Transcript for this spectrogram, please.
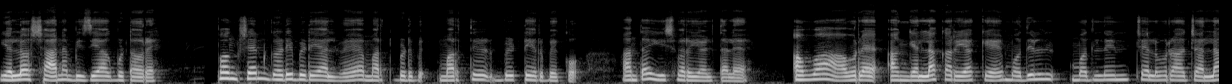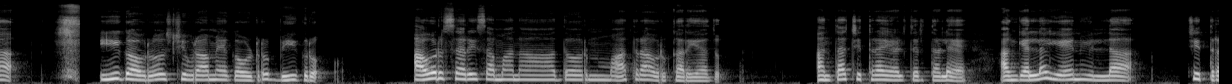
ಎಲ್ಲೋ ಶಾನ ಬ್ಯುಸಿ ಆಗಿಬಿಟ್ಟವ್ರೆ. ಫಂಕ್ಷನ್ ಗಡಿ ಬಿಡಿ ಅಲ್ವೇ ಮರ್ತು ಬಿಡ್ಬಿ ಮರ್ತು ಬಿಟ್ಟಿರಬೇಕು ಅಂತ ಈಶ್ವರಿ ಹೇಳ್ತಾಳೆ. ಅವ್ವ, ಅವರೇ, ಹಂಗೆಲ್ಲ ಕರೆಯೋಕ್ಕೆ ಮೊದಲ್, ಮೊದಲಿನ ಚೆಲುವರಾಜ ಅಲ್ಲ. ಈಗ ಅವರು ಶಿವರಾಮೇಗೌಡರು ಬೀಗರು. ಅವರು ಸರಿ ಸಮಾನಾದವ್ರನ್ನ ಮಾತ್ರ ಅವ್ರು ಕರೆಯೋದು. ಅಂತ ಚಿತ್ರ ಹೇಳ್ತಿರ್ತಾಳೆ. ಹಂಗೆಲ್ಲ ಏನೂ ಇಲ್ಲ. ಚಿತ್ರ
